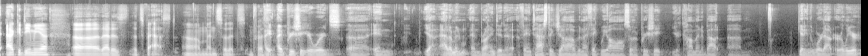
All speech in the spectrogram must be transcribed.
academia, uh, that is that's fast, um, and so that's impressive. I appreciate your words, uh, and yeah, Adam and, and Brian did a fantastic job, and I think we all also appreciate your comment about um, getting the word out earlier.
